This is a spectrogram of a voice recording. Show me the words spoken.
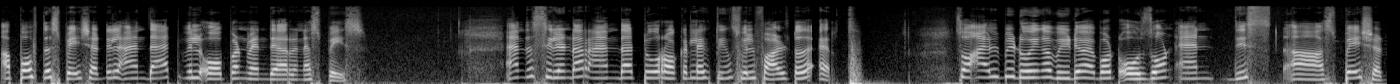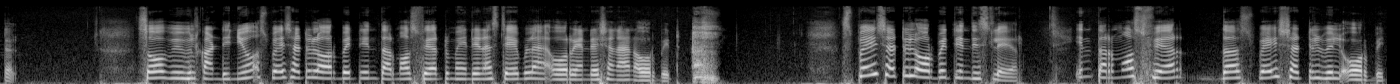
up of the space shuttle and that will open when they are in a space and the cylinder and the two rocket like things will fall to the earth. So i will be doing a video about ozone and this uh, space shuttle. So we will continue. Space shuttle orbit in thermosphere to maintain a stable orientation and orbit. Space shuttle orbit in this layer. In thermosphere the space shuttle will orbit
